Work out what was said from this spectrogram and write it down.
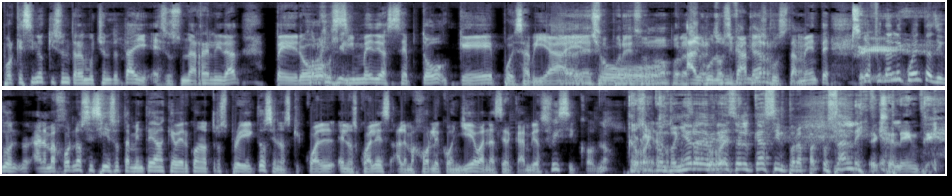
porque sí no quiso entrar mucho en detalle. Eso es una realidad, pero Jorge Gil. sí medio aceptó que pues había Ah, eso, hecho por eso, ¿no? Por algunos cambios justamente. Sí. Y a final de cuentas, digo, a lo mejor no sé si eso también tenga que ver con otros proyectos en los que cual, en los cuales a lo mejor le conllevan hacer cambios físicos, ¿no? Nuestro compañero debería Correcto. hacer el casting para Paco Stanley. Excelente.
